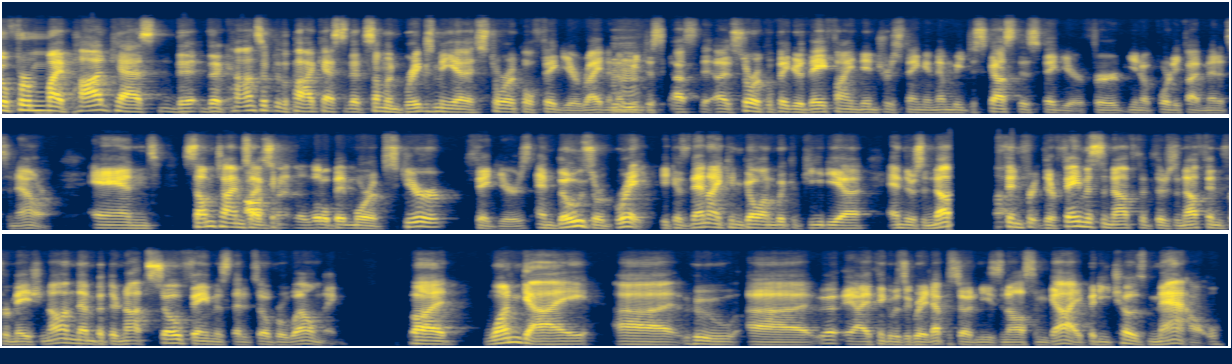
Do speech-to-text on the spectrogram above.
So for my podcast, the, the concept of the podcast is that someone brings me a historical figure, right? And then we discuss the historical figure they find interesting, and then we discuss this figure for you know 45 minutes an hour. And sometimes Awesome. I've gotten a little bit more obscure figures, and those are great because then I can go on Wikipedia and there's enough info, they're famous enough that there's enough information on them, but they're not so famous that it's overwhelming. But one guy uh, who uh, I think it was a great episode, and he's an awesome guy, but he chose Mao.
